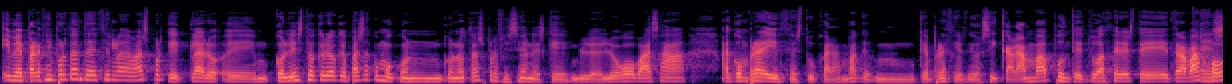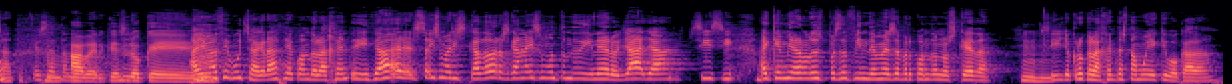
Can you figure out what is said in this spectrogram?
y me parece importante decirlo además porque, claro, eh, con esto creo que pasa como con, con otras profesiones, que luego vas a, a comprar y dices tú, caramba, qué, mm, qué precios. Digo, sí, caramba, ponte tú a hacer este trabajo Exacto. A ver qué es lo que... A mí me hace mucha gracia cuando la gente dice, ah, eres- sois mariscadores, ganáis un montón de dinero. Ya, ya, sí, sí. Hay que mirarlo después del fin de mes a ver cuánto nos queda. Sí, yo creo que la gente está muy equivocada.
